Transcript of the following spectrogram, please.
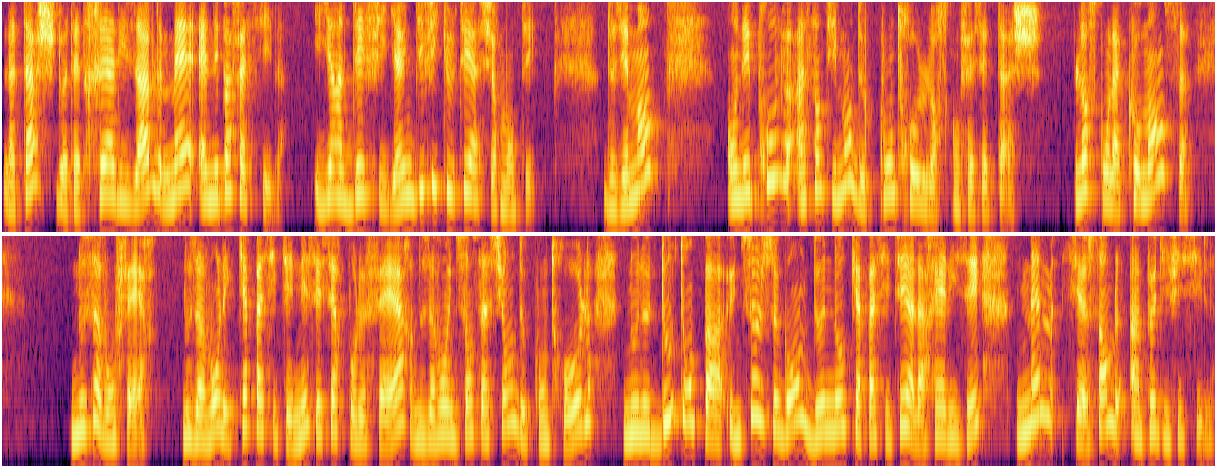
La tâche doit être réalisable, mais elle n'est pas facile. Il y a un défi, il y a une difficulté à surmonter. Deuxièmement, on éprouve un sentiment de contrôle lorsqu'on fait cette tâche. Lorsqu'on la commence, nous savons faire, nous avons les capacités nécessaires pour le faire, nous avons une sensation de contrôle, nous ne doutons pas une seule seconde de nos capacités à la réaliser, même si elle semble un peu difficile.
